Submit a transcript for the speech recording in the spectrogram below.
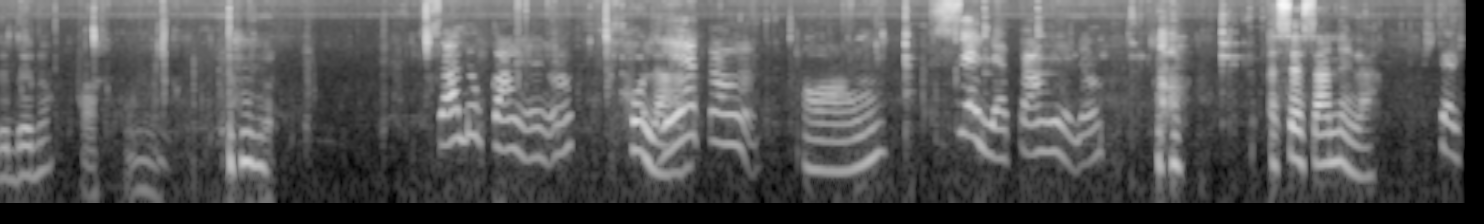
ဘဲဘဲနော်ဟာစားလို့ကောင်းရနော်ဟုတ်လားရဲကောင်းအောင်ဆက်လည်းကောင်းရနော်အဆက်စားနေလားဆက်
